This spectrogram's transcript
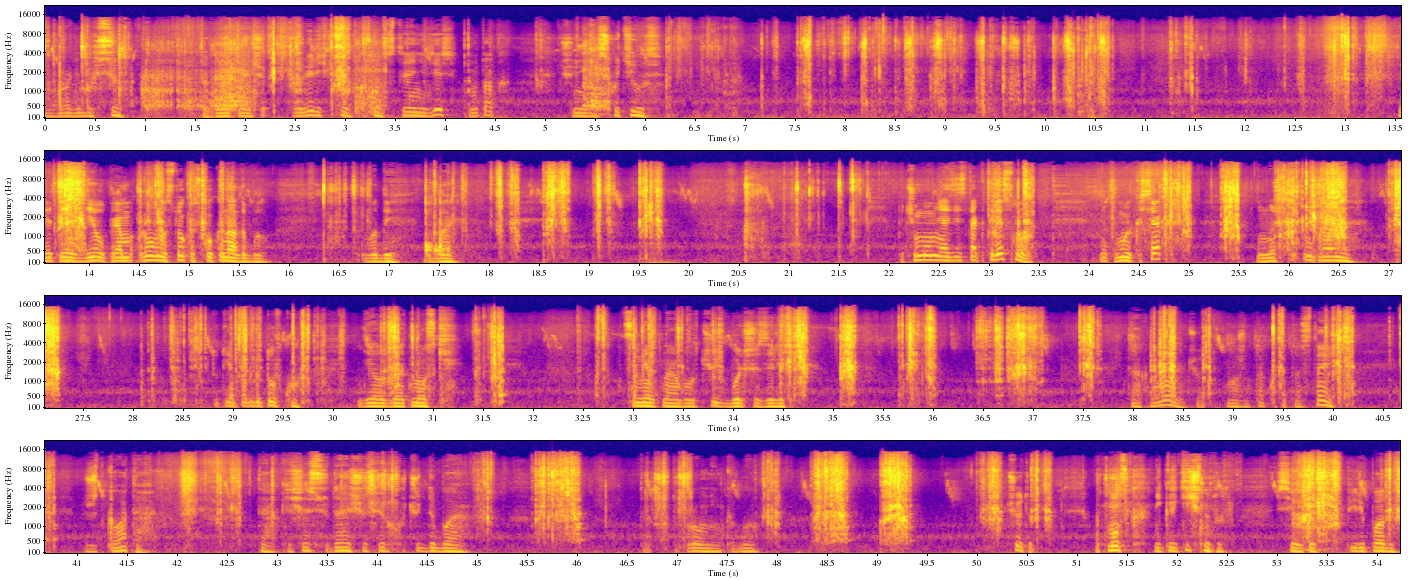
Ну, Вроде бы все. Так, давайте я еще проверить, в каком, состоянии здесь. Ну так, еще не схватилось. Это я сделал прям ровно столько, сколько надо было воды добавить. Почему у меня здесь так треснуло? Это мой косяк. Немножко неправильно. Тут я подготовку делал для отмозки. Цемент надо было чуть больше залить. Так, ну ладно, что, можно так вот это оставить. Жидковато. Так, и сейчас сюда еще сверху чуть добавим. Так, чтобы ровненько было. Что тут? Отмозг не критично тут. Все вот эти перепады.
